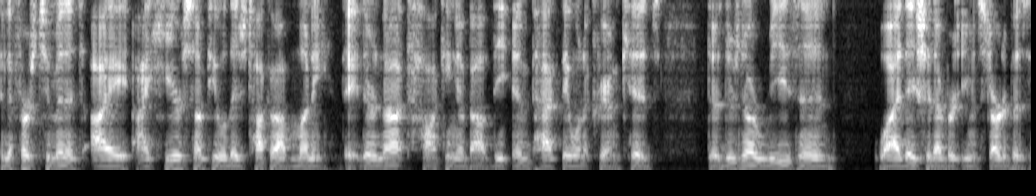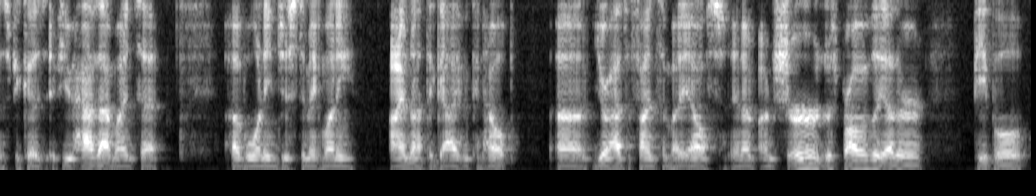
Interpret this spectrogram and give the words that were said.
in the first two minutes, I, I hear some people, they just talk about money. They, they're not talking about the impact they want to create on kids. There, there's no reason why they should ever even start a business because if you have that mindset of wanting just to make money, I'm not the guy who can help. Uh, you'll have to find somebody else. And I'm, I'm sure there's probably other people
